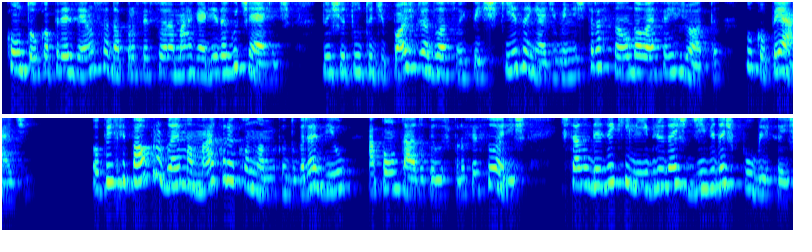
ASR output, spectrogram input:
contou com a presença da professora Margarida Gutierrez, do Instituto de Pós-Graduação e Pesquisa em Administração da UFRJ, o COPEAD. O principal problema macroeconômico do Brasil, apontado pelos professores, está no desequilíbrio das dívidas públicas.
